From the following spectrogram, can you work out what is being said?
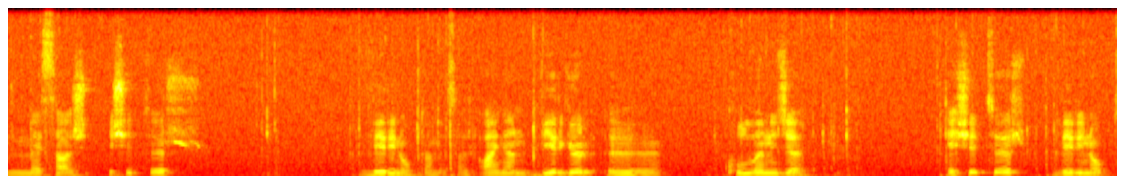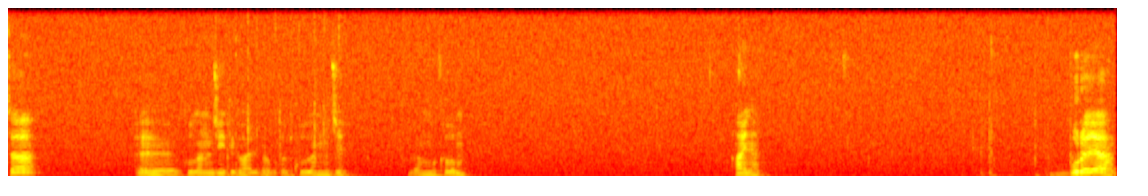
Mesaj eşittir veri nokta mesaj. Aynen virgül e, kullanıcı eşittir veri nokta e, kullanıcıydı galiba bu da kullanıcı. Ben bakalım. Aynen. Buraya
